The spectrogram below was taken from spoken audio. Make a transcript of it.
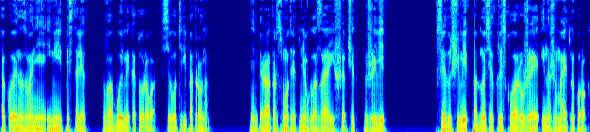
Такое название имеет пистолет, в обойме которого всего три патрона. Император смотрит мне в глаза и шепчет «Живи!». В следующий миг подносит к виску оружие и нажимает на курок.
